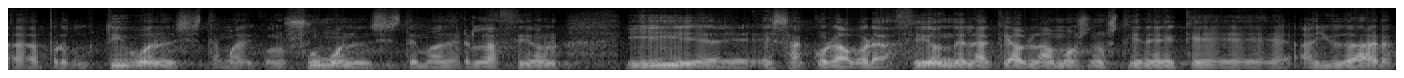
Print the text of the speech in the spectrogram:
eh, productivo, en el sistema de consumo, en el sistema de relación y eh, esa colaboración de la que hablamos nos tiene que ayudar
